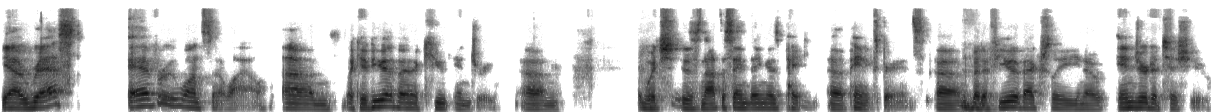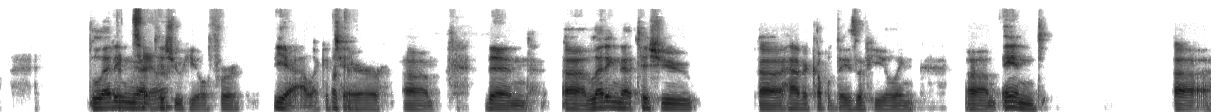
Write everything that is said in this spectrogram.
yeah rest every once in a while, um, like if you have an acute injury, um, which is not the same thing as pain, uh, pain experience, um, mm-hmm. but if you have actually, you know, injured a tissue, letting that tissue heal for, yeah, like a okay. tear, um, then uh, letting that tissue uh, have a couple days of healing, um, and uh,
